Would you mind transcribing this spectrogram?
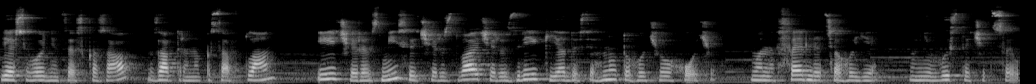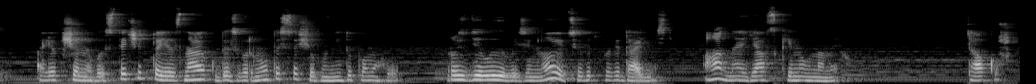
я сьогодні це сказав, завтра написав план, і через місяць, через два, через рік я досягну того, чого хочу. У мене все для цього є мені вистачить сил. А якщо не вистачить, то я знаю, куди звернутися, щоб мені допомогли. Розділили зі мною цю відповідальність, а не я скинув на них. Також,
